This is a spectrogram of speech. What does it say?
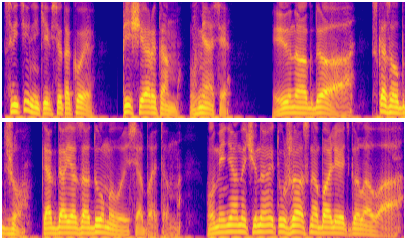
Светильники и все такое? Пещеры там, в мясе?» «Иногда», — сказал Бджо, — «когда я задумываюсь об этом, у меня начинает ужасно болеть голова».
